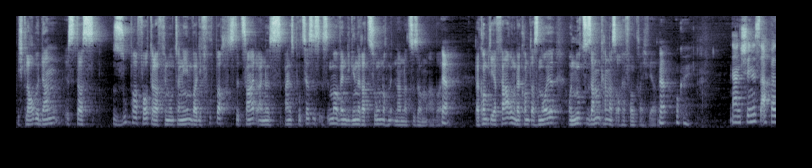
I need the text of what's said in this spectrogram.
ich glaube, dann ist das super vorteilhaft für ein Unternehmen, weil die fruchtbarste Zeit eines, eines Prozesses ist immer, wenn die Generationen noch miteinander zusammenarbeiten. Ja. Da kommt die Erfahrung, da kommt das Neue und nur zusammen kann das auch erfolgreich werden. Ja, okay. Na, und schön ist auch bei,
